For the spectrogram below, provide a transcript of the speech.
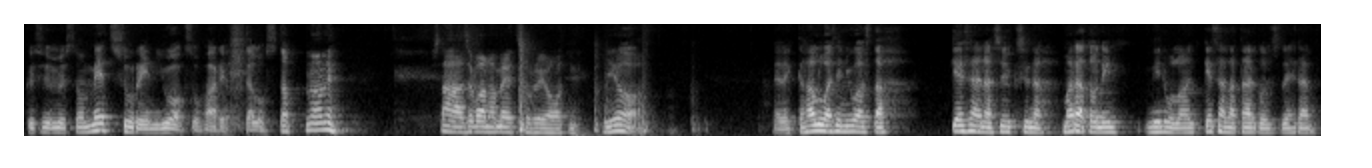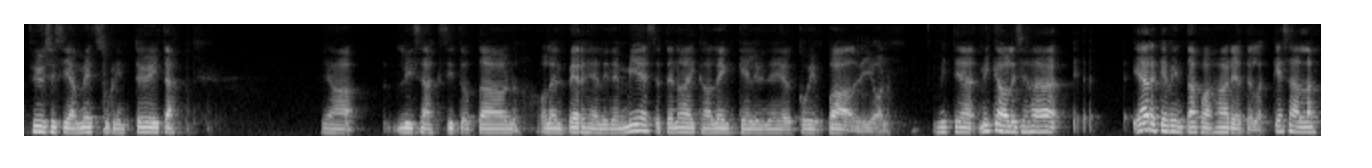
kysymys on Metsurin juoksuharjoittelusta. No niin, sähän se vanha metsuri oot. Niin. Joo. Eli haluaisin juosta kesänä, syksynä maratonin. Minulla on kesällä tarkoitus tehdä fyysisiä metsurin töitä. Ja lisäksi tota, on, olen perheellinen mies, joten aikaa lenkkeilyyn ei ole kovin paljon. Mitä, mikä olisi ha- järkevin tapa harjoitella kesällä?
